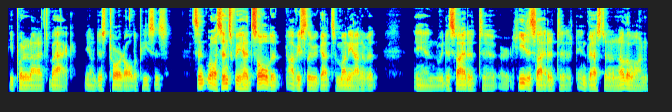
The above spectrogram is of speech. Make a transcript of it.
he put it on its back you know, just tore it all to pieces. Since, well, since we had sold it, obviously we got some money out of it, and we decided to, or he decided to invest in another one.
